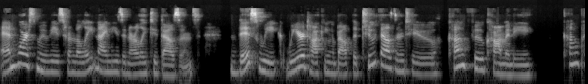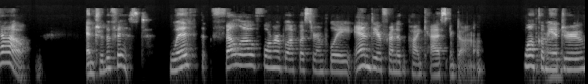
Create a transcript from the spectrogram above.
and worst movies from the late 90s and early 2000s. This week, we are talking about the 2002 Kung Fu comedy Kung Pow Enter the Fist with fellow former Blockbuster employee and dear friend of the podcast, McDonald. Welcome, Hi. Andrew.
